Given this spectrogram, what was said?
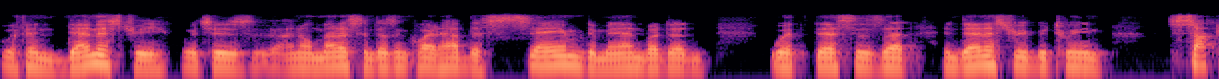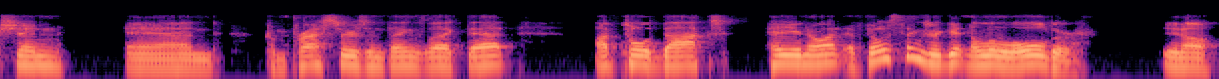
within dentistry, which is, I know medicine doesn't quite have the same demand, but with this is that in dentistry between suction and compressors and things like that, I've told docs, hey, you know what? If those things are getting a little older, you know,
